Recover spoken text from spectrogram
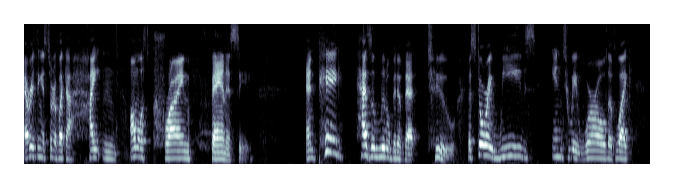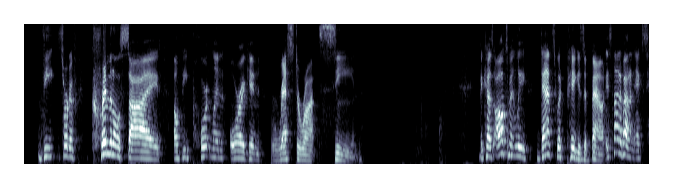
everything is sort of like a heightened almost crime fantasy. And Pig has a little bit of that too. The story weaves into a world of like the sort of criminal side of the Portland, Oregon restaurant scene. Because ultimately, that's what Pig is about. It's not about an ex.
